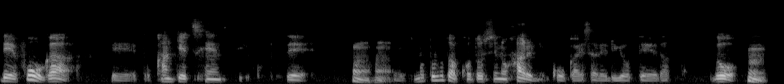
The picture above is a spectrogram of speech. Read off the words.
で、4が、えっ、と、完結編っていうことで、もともとは今年の春に公開される予定だったんだけど、うん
